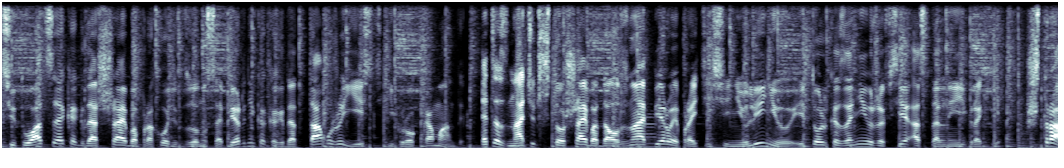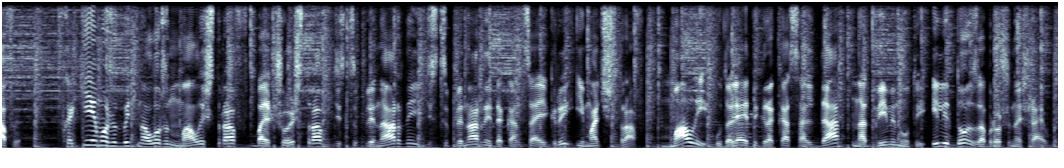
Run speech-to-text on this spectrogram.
Ситуация, когда шайба проходит в зону соперника, когда там уже есть игрок команды. Это значит, что шайба должна первой пройти синюю линию, и только за ней уже все остальные игроки. Штрафы. В хоккее может быть наложен малый штраф, большой штраф, дисциплинарный, дисциплинарный до конца игры и матч-штраф. Малый удаляет игрока со льда на 2 минуты или до заброшенной шайбы.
